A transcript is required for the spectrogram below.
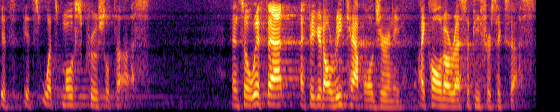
it's, it's what's most crucial to us. And so with that, I figured I'll recap our journey. I call it our recipe for success.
